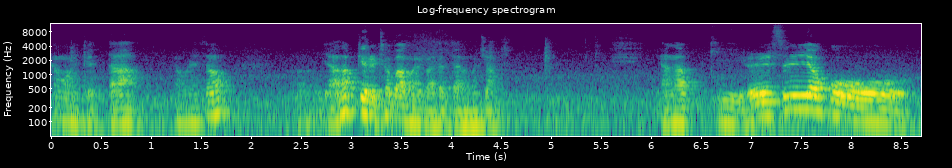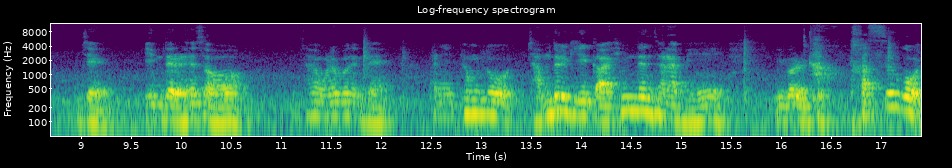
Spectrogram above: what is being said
상황이 됐다라고 해서 어, 양압기를 처방을 받았다는 거죠. 양압기를 쓰려고 이제 임대를 해서 사용을 해보는데 아니 평소 잠들기가 힘든 사람이 이걸 이렇게 다 쓰고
